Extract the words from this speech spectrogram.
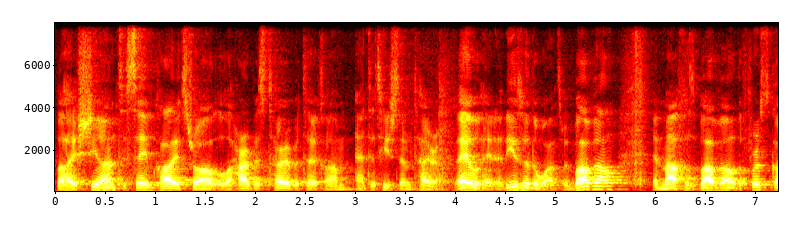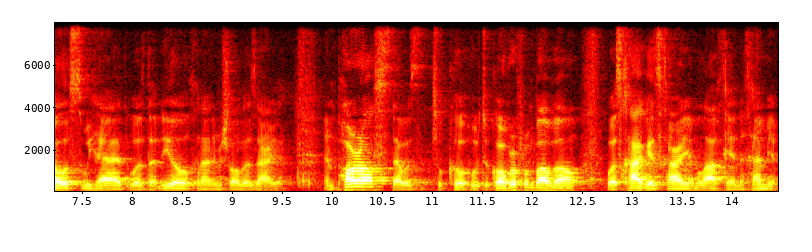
l'haishian, to save Klal Yisrael, l'harbis Torah b'teicham, and to teach them Torah. These are the ones. With Bavel, and Malchus Bavel, the first galus we had was Daniel, Hanani, Mishael, Azariah. And Paras, that was who took over from Bavel, was Chagez, Charyim, Malachi, and Nehemiah.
